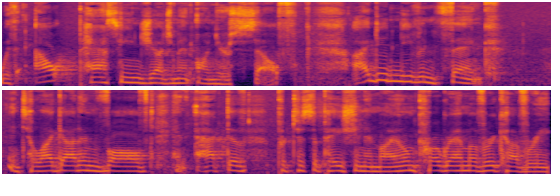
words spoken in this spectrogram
Without passing judgment on yourself. I didn't even think until I got involved in active participation in my own program of recovery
